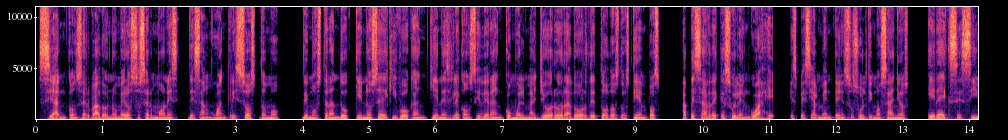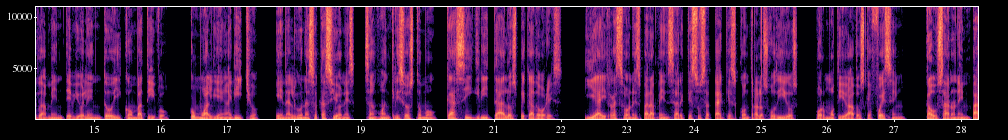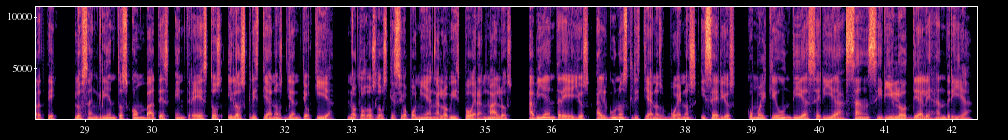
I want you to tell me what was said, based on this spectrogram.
se han conservado numerosos sermones de San Juan Crisóstomo, demostrando que no se equivocan quienes le consideran como el mayor orador de todos los tiempos, a pesar de que su lenguaje, especialmente en sus últimos años, era excesivamente violento y combativo. Como alguien ha dicho, en algunas ocasiones San Juan Crisóstomo casi grita a los pecadores, y hay razones para pensar que sus ataques contra los judíos, por motivados que fuesen, causaron en parte los sangrientos combates entre estos y los cristianos de Antioquía. No todos los que se oponían al obispo eran malos, había entre ellos algunos cristianos buenos y serios, como el que un día sería San Cirilo de Alejandría.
